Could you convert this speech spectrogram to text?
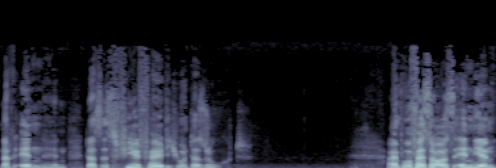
nach innen hin? Das ist vielfältig untersucht. Ein Professor aus Indien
